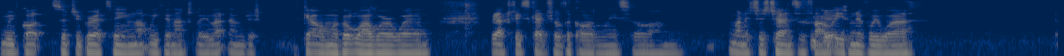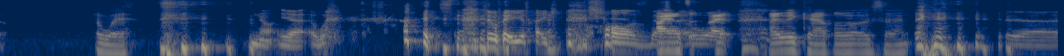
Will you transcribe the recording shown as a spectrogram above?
we've got such a great team that we can actually let them just get on with it while we're away, and we actually scheduled accordingly. So um, managed to out Good. even if we were away. Not yet. It's the way you like pause. I had, to, away. I, I had to be careful what I was saying. yeah,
